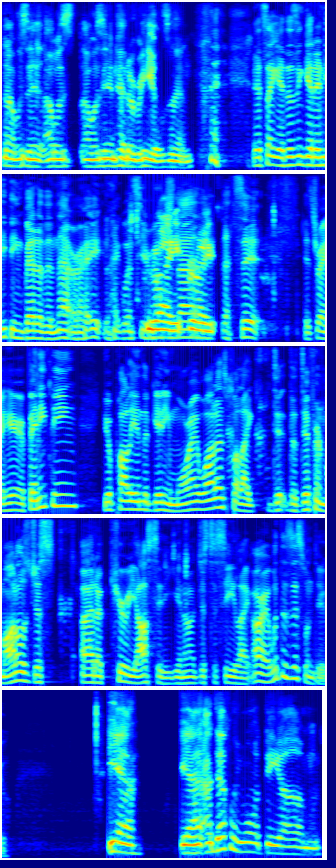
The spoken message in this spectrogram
that was it. I was I was in head over heels then. it's like it doesn't get anything better than that, right? Like once you reach right, that, right. that's it. It's right here. If anything, you'll probably end up getting more Iwatas, but like d- the different models just out of curiosity, you know, just to see like, all right, what does this one do? Yeah. Yeah, I definitely want the um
